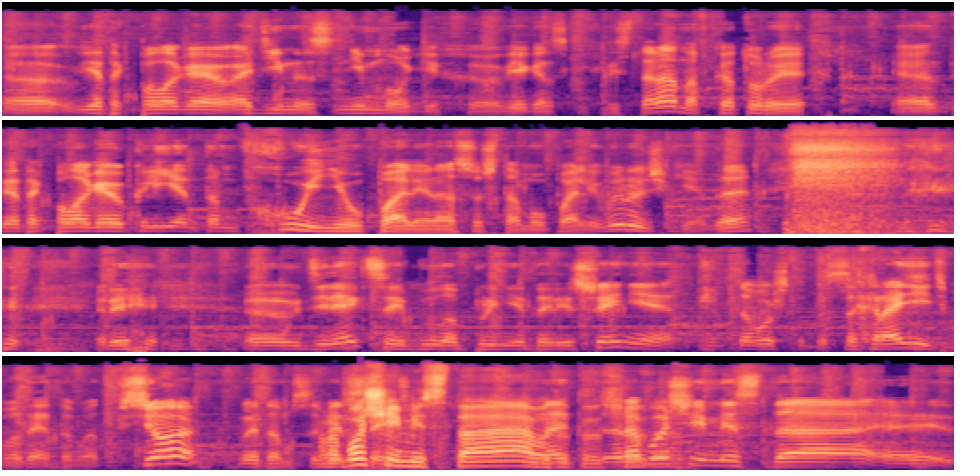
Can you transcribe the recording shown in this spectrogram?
э, я так полагаю, один из немногих э, веганских ресторанов, которые, э, я так полагаю, клиентам в хуй не упали, раз уж там упали выручки, да? Э, В дирекции было принято решение для того, чтобы сохранить вот это вот все в этом Сомерсете. Рабочие места, вот это вот да. рабочие места э,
